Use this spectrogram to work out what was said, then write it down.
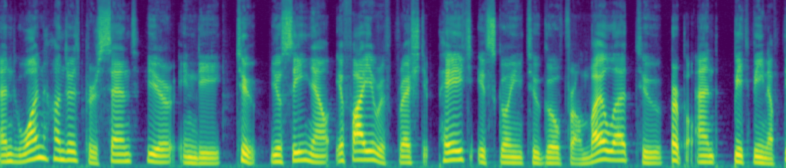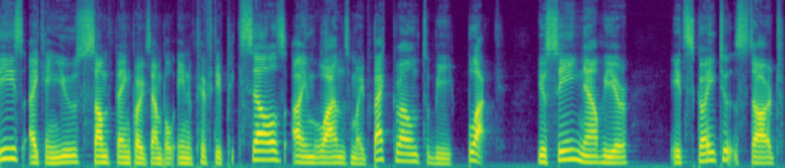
and 100% here in the 2. You see now if I refresh the page, it's going to go from violet to purple. And between of these, I can use something, for example, in 50 pixels, I want my background to be black. You see now here, it's going to start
